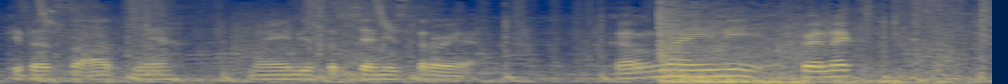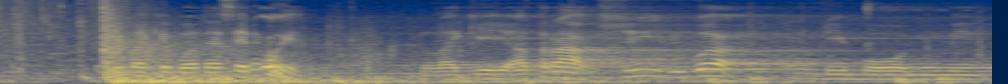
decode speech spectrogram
Kita saatnya main di Search ya. Karena ini Fennec dipakai buat SN. Oh, lagi atraksi juga dibombing.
